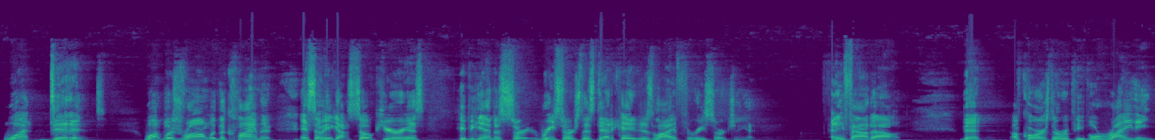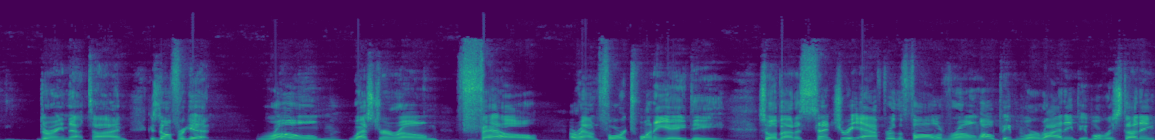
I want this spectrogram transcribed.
What did it? What was wrong with the climate? And so he got so curious, he began to research this, dedicated his life to researching it. And he found out that of course, there were people writing during that time. Because don't forget, Rome, Western Rome, fell around 420 AD. So about a century after the fall of Rome. Oh, people were writing, people were studying,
